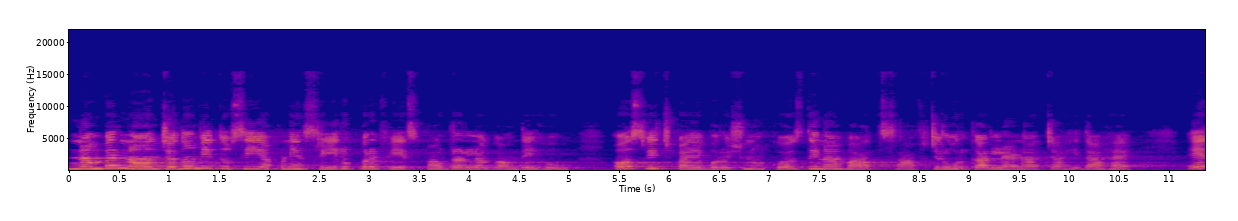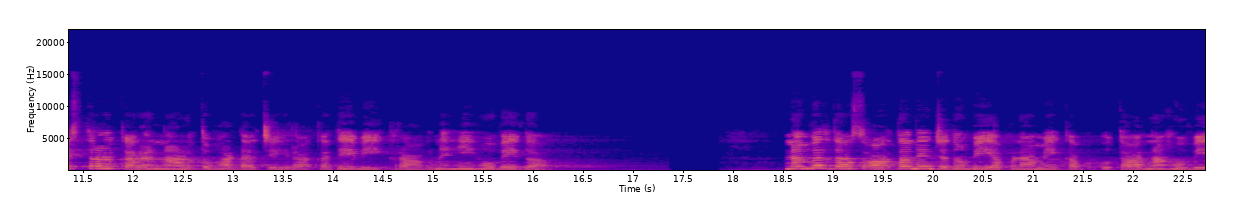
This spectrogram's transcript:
ਨੰਬਰ 9 ਜਦੋਂ ਵੀ ਤੁਸੀਂ ਆਪਣੇ ਸਰੀਰ ਉੱਪਰ ਫੇਸ ਪਾਊਡਰ ਲਗਾਉਂਦੇ ਹੋ, ਉਸ ਵਿੱਚ ਪਏ ਬੁਰਸ਼ ਨੂੰ ਕੁਝ ਦਿਨਾਂ ਬਾਅਦ ਸਾਫ਼ ਜ਼ਰੂਰ ਕਰ ਲੈਣਾ ਚਾਹੀਦਾ ਹੈ। ਇਸ ਤਰ੍ਹਾਂ ਕਰਨ ਨਾਲ ਤੁਹਾਡਾ ਚਿਹਰਾ ਕਦੇ ਵੀ ਖਰਾਬ ਨਹੀਂ ਹੋਵੇਗਾ। ਨੰਬਰ 10 ਔਰਤਾਂ ਨੇ ਜਦੋਂ ਵੀ ਆਪਣਾ ਮੇਕਅਪ ਉਤਾਰਨਾ ਹੋਵੇ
